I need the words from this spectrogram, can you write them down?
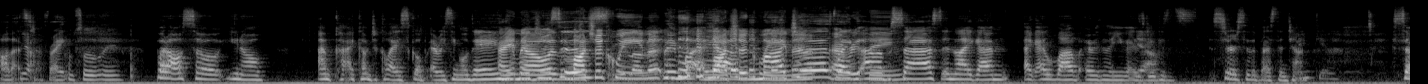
all that Yeah. stuff right absolutely. but also you know I'm, I come to Kaleidoscope every single day. I get my know. Juices. matcha queen. love it. My yeah, Matcha queen, matchas, like I'm obsessed, and like I'm like I love everything that you guys do because it's seriously the best in town. So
